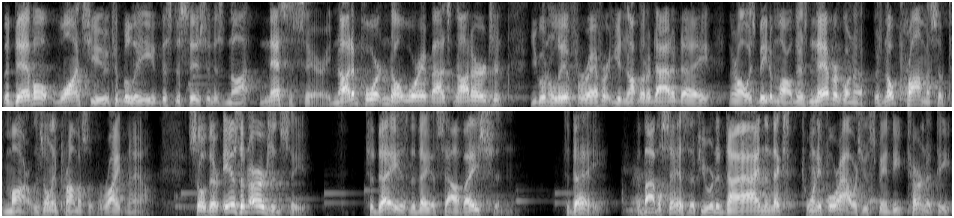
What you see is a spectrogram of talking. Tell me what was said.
The devil wants you to believe this decision is not necessary, not important. Don't worry about it. It's not urgent. You're going to live forever. You're not going to die today. There'll always be tomorrow. There's never going to, there's no promise of tomorrow. There's only promise of right now. So there is an urgency. Today is the day of salvation. Today. The Bible says that if you were to die in the next 24 hours, you'll spend eternity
